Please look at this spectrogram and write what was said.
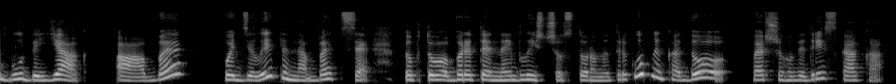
буде як АБ поділити на БЦ. Тобто берете найближчу сторону трикутника до першого відрізка АК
